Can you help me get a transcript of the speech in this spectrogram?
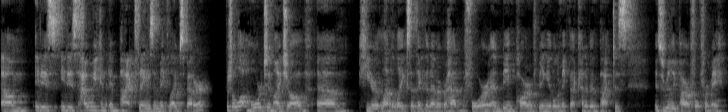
Um, it is it is how we can impact things and make lives better. There's a lot more to my job um, here at Land O'Lakes, I think, than I've ever had before. And being part of being able to make that kind of impact is is really powerful for me.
